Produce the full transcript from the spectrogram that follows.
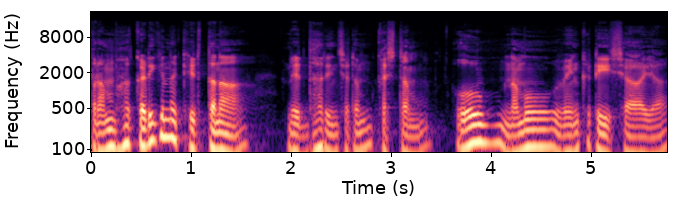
బ్రహ్మ కడిగిన కీర్తన నిర్ధారించటం కష్టం. ఓం నమో వెంకటేశాయ.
